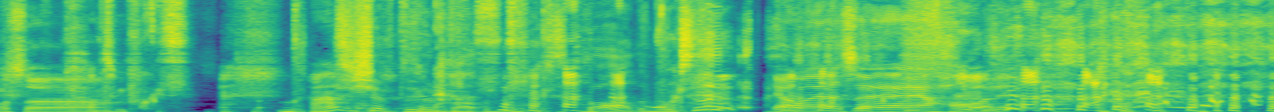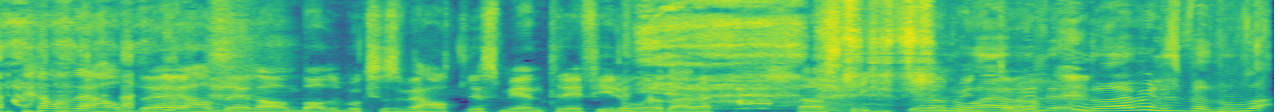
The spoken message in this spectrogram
Og så? Kjøpte du badebukse? badebukse? Ja, men altså, jeg har ja, men jeg, hadde, jeg hadde en annen badebukse som jeg har hatt liksom i en tre-fire år, og der, der har strikken har begynt å nå er jeg veldig spent på om det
